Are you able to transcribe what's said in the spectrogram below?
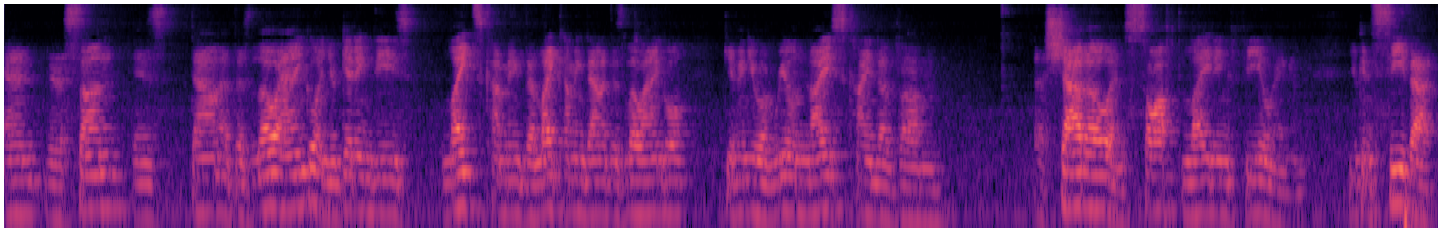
and the sun is down at this low angle, and you're getting these lights coming, the light coming down at this low angle, giving you a real nice kind of um, shadow and soft lighting feeling. And you can see that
